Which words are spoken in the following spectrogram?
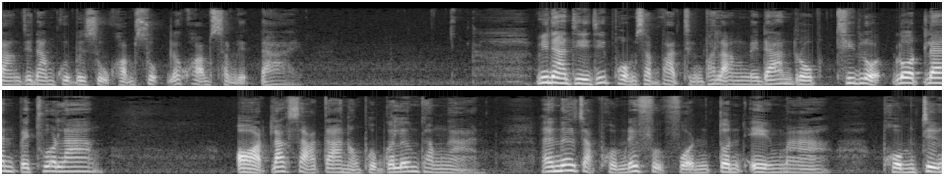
ลังที่นำคุณไปสู่ความสุขและความสำเร็จได้ วินาทีที่ผมสัมผัสถึงพลังในด้านลบที่โลดโลดแล่นไปทั่วล่าง ออดรักษาการของผมก็เริ่มทำงาน และเนื่องจากผมได้ฝึกฝนตนเองมา ผมจึง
